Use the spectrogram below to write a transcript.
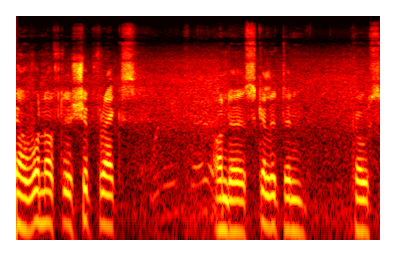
Yeah, one of the shipwrecks on the Skeleton Coast.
